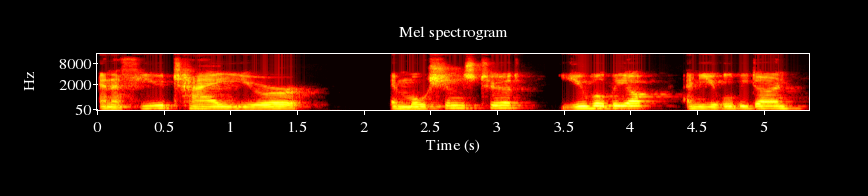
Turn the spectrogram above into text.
And if you tie your emotions to it, you will be up and you will be down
